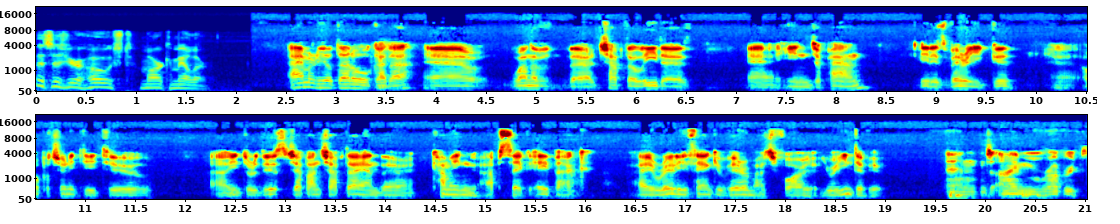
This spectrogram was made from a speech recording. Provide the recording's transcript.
This is your host, Mark Miller. I'm Ryotaro Okada, uh, one of the chapter leaders uh, in Japan. It is very good uh, opportunity to uh, introduce Japan chapter and the coming AppSec APAC. I really thank you very much for your interview and I'm Robert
